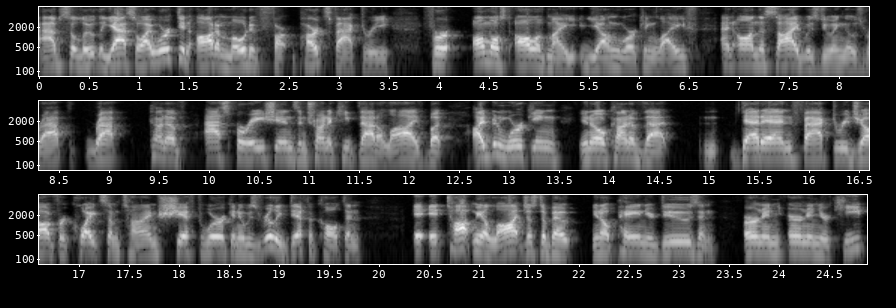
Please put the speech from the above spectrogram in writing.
Absolutely, yeah. So I worked in automotive far- parts factory for almost all of my young working life, and on the side was doing those rap rap kind of aspirations and trying to keep that alive. But I'd been working, you know, kind of that dead end factory job for quite some time, shift work, and it was really difficult. And it, it taught me a lot just about you know paying your dues and earning earning your keep,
